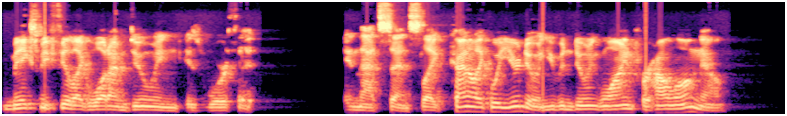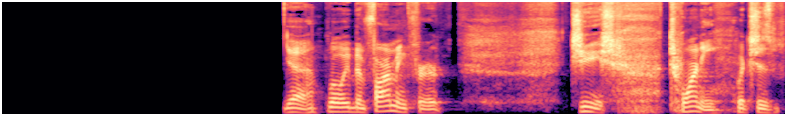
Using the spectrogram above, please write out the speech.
makes me feel like what I'm doing is worth it in that sense. Like kind of like what you're doing. You've been doing wine for how long now? Yeah. Well, we've been farming for, geez, 20, which is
